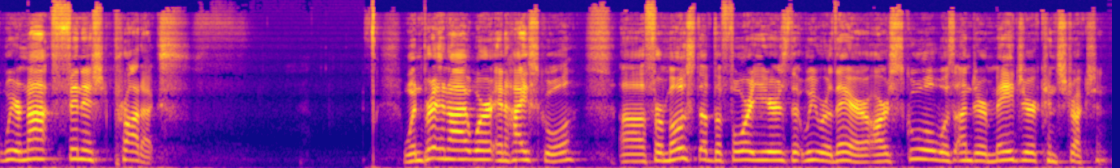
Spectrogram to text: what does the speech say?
we're not finished products? When Britt and I were in high school, uh, for most of the four years that we were there, our school was under major construction.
